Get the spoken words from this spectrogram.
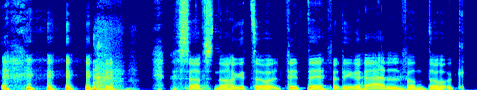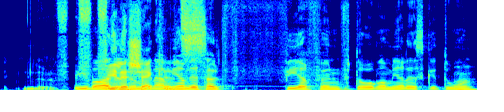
Was habst du noch gezahlt, bitte, für die Radl von Tag? Ich weiß Viele es genau. Wir haben das halt vier, fünf Tage haben wir das getan.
